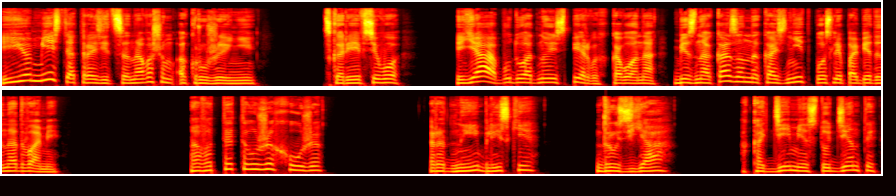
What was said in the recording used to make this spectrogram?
Ее месть отразится на вашем окружении. Скорее всего, я буду одной из первых, кого она безнаказанно казнит после победы над вами. А вот это уже хуже. Родные, близкие, друзья, академия, студенты,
